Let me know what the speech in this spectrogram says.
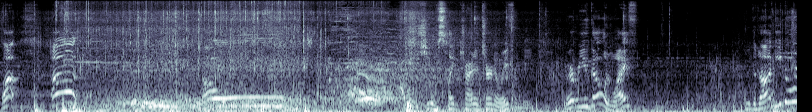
What? Oh! No! She was like trying to turn away from me. Where were you going, wife? Through the doggy door?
